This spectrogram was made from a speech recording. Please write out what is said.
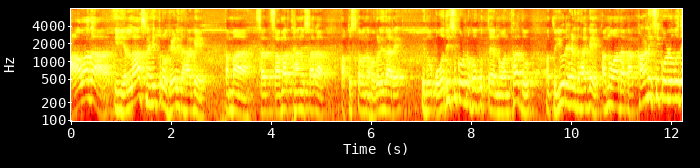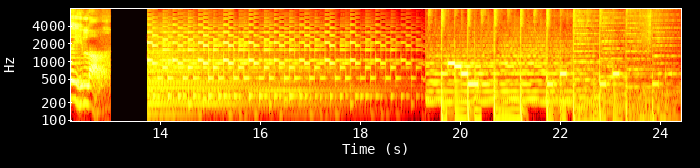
ಆವಾಗ ಈ ಎಲ್ಲ ಸ್ನೇಹಿತರು ಹೇಳಿದ ಹಾಗೆ ತಮ್ಮ ಸ ಸಾಮರ್ಥ್ಯಾನುಸಾರ ಆ ಪುಸ್ತಕವನ್ನು ಹೊಗಳಿದ್ದಾರೆ. ಇದು ಓದಿಸಿಕೊಂಡು ಹೋಗುತ್ತೆ ಅನ್ನುವಂಥದ್ದು ಮತ್ತು ಇವರು ಹೇಳಿದ ಹಾಗೆ ಅನುವಾದಕ ಕಾಣಿಸಿಕೊಳ್ಳುವುದೇ ಇಲ್ಲ.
